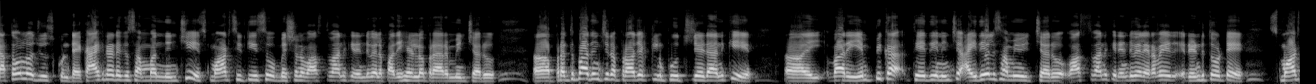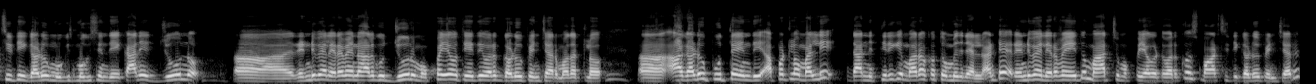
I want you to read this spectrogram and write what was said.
గతంలో చూసుకుంటే కాకినాడకు సంబంధించి స్మార్ట్ సిటీస్ మిషన్ వాస్తవానికి రెండు వేల పదిహేడులో ప్రారంభించారు. ప్రతిపాదించిన ప్రాజెక్టులను పూర్తి చేయడానికి వారి ఎంపిక తేదీ నుంచి ఐదేళ్ళ సమయం ఇచ్చారు. వాస్తవానికి రెండు వేల ఇరవై రెండుతోటే స్మార్ట్ సిటీ గడువు ముగి ముగిసింది. కానీ జూన్ రెండు వేల ఇరవై నాలుగు జూన్ ముప్పైవ తేదీ వరకు గడువు పెంచారు మొదట్లో. ఆ, గడువు పూర్తయింది. అప్పట్లో మళ్ళీ దాన్ని తిరిగి మరొక తొమ్మిది నెలలు అంటే రెండు వేల ఇరవై ఐదు మార్చి ముప్పై ఒకటి వరకు స్మార్ట్ సిటీ గడువు పెంచారు.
